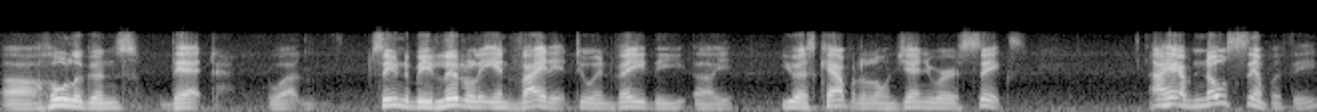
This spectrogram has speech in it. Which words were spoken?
uh, hooligans that well, seem to be literally invited to invade the uh, U.S. Capitol on January 6th, I have no sympathy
